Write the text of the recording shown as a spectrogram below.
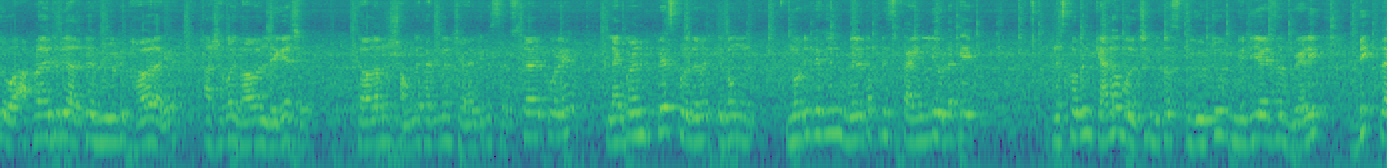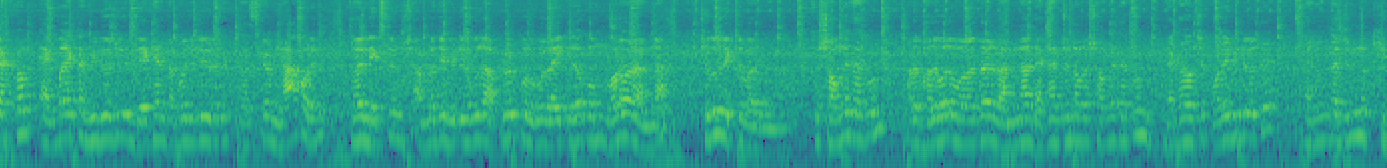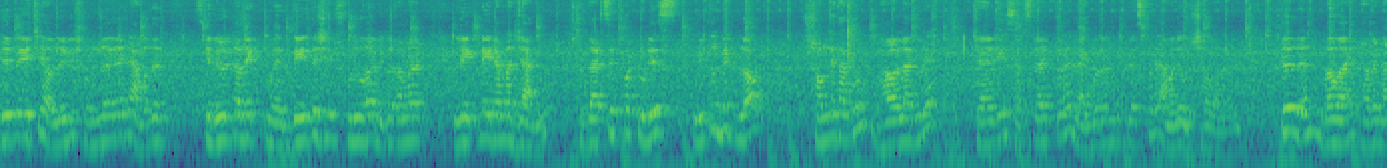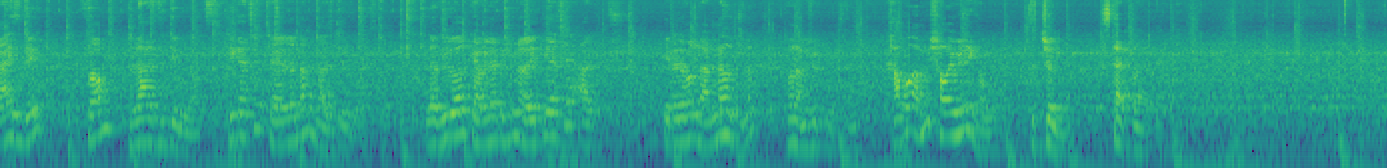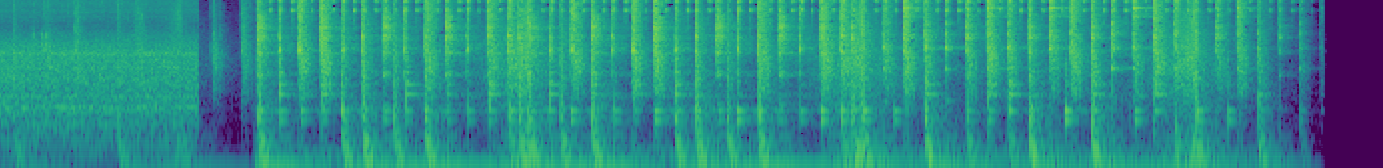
তো আপনাদের যদি আজকের ভিডিওটি ভালো লাগে, আশা করি ভালো লেগেছে, তাহলে আপনার সঙ্গে থাকবেন, চ্যানেলটিকে সাবস্ক্রাইব করে লাইক বাটনটি প্রেস করে দেবেন এবং নোটিফিকেশন বেলটা প্লিজ কাইন্ডলি ওটাকে প্রেস করবেন। কেন বলছি? Because YouTube media is a very big platform একবার একটা ভিডিও যদি দেখেন, তারপর যদি ওটাকে সাবস্ক্রাইব না করেন, তাহলে নেক্সট টাইম আমরা যে ভিডিওগুলো আপলোড করব লাইক এরকম ঘরোয়া রান্না, সেগুলো দেখতে পারবেন না। তো সঙ্গে থাকুন আরও ভালো ভালো মজাদার রান্না দেখার জন্য আমরা সঙ্গে থাকুন। দেখা হচ্ছে পরের ভিডিওতে এখনকার জন্য খিদে পেয়েছে অলরেডি সন্ধ্যা হয়ে গেছে, আমাদের শিডিউলটা অনেক মানে দেরিতে শুরু হয় বিকজ আমরা লেট নাইট আমরা জানি। So that's it for today's little bit blog সঙ্গে থাকুন, ভালো লাগলে চ্যানেলটিকে সাবস্ক্রাইব করে লাইক বাটনটি প্রেস করে আমাদের উৎসাহ বাড়াবেন। Till then Babai have a nice day from রাজনীতি ব্লগস ঠিক আছে? চ্যানেলের নাম Rajniti blogs love you all ক্যামেরার পিছনে অরিতি আছে। আর এটা যখন রান্না হচ্ছিল, তখন আমি শুট করছিলাম। খাব আমি, সবাই মিলেই খাব। তো চলুন স্টার্ট করা।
